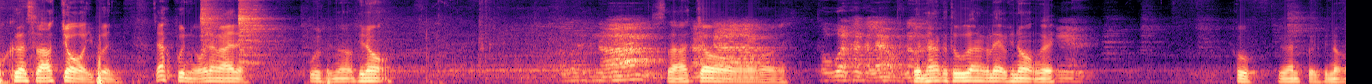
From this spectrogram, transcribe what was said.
กเคลื่อนสาวจอยเพื่อนจักเพื่อนเขาว่าจังไรเลยพูดพี่น้องพี่น้องน้องสาวจอยโทรเพื่อนทางกันแล้วเพื่อนห้ากระทู้ห้ากระแล้วพี่น้องเลยนี่โอ้เพื่อนเปิดพี่น้อง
